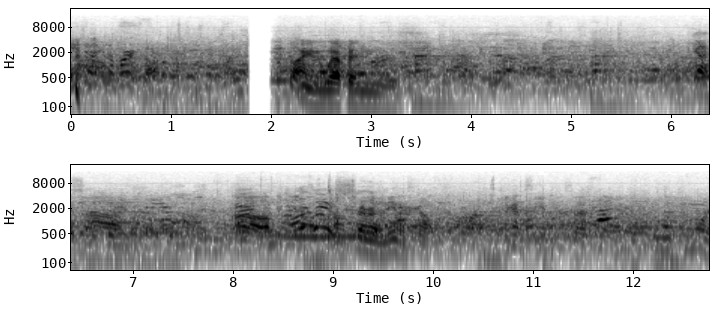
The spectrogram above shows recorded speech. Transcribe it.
Each of the heart. Fine weapons. Yes. Um, um, I'm trying to remember the name and stuff. I gotta see it. It's, uh, some more.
